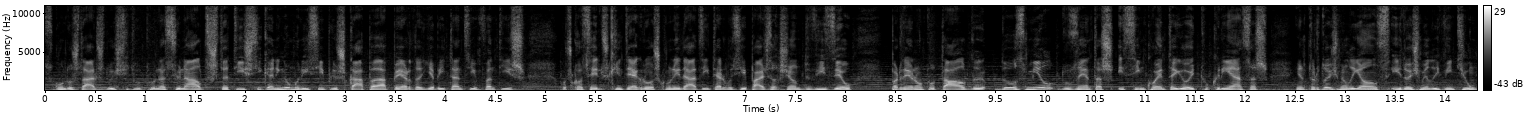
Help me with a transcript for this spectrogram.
Segundo os dados do Instituto Nacional de Estatística, nenhum município escapa à perda de habitantes infantis. Os conselhos que integram as comunidades intermunicipais da região de Viseu perderam um total de 12.258 crianças entre 2011 e 2021.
